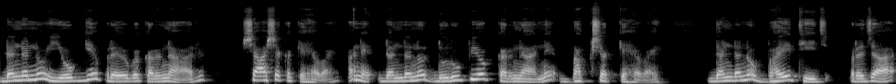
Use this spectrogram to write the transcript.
દંડનો યોગ્ય પ્રયોગ કરનાર શાસક કહેવાય અને દંડનો દુરુપયોગ કરનારને ભક્ષક કહેવાય. દંડનો ભયથી જ પ્રજા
